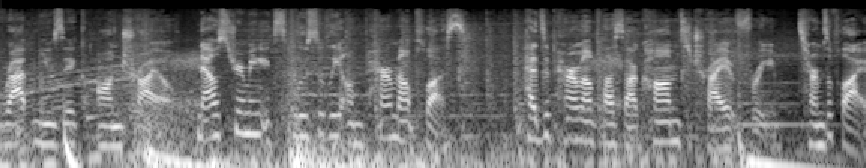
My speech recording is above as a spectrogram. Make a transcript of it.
Rap Music on Trial. Now streaming exclusively on Paramount Plus. Head to ParamountPlus.com to try it free. Terms apply.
